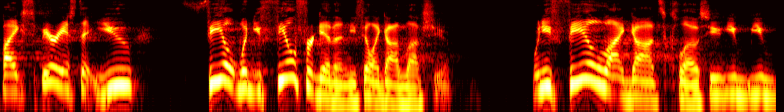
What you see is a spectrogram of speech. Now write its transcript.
by experience that you feel, when you feel forgiven, you feel like God loves you. When you feel like God's close, you, you, you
